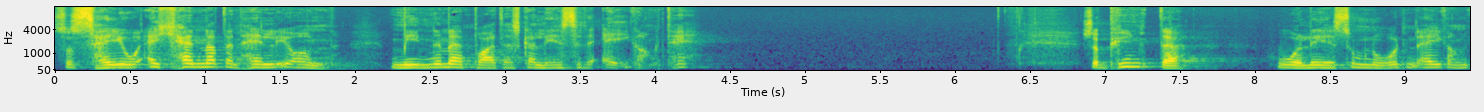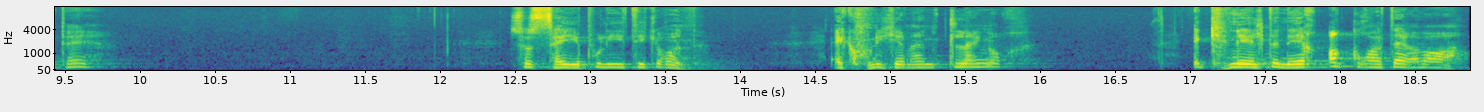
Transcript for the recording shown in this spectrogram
Så sier hun jeg kjenner at Den hellige ånd minner meg på at jeg skal lese det en gang til. Så begynte hun å lese om nåden en gang til. Så sier politikeren jeg kunne ikke vente lenger. Jeg knelte ned akkurat der jeg var.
